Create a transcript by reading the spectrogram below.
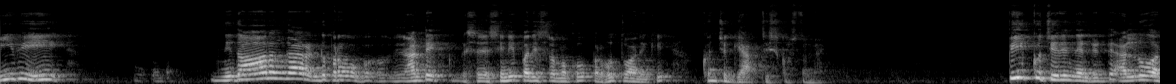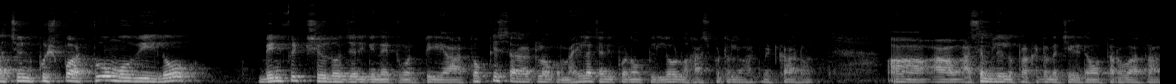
ఇవి నిదానంగా రెండు ప్రభు అంటే సి- సినీ పరిశ్రమకు ప్రభుత్వానికి కొంచెం గ్యాప్ తీసుకొస్తున్నాయి. పీక్కు చేరింది ఏంటంటే అల్లు అర్జున్ పుష్ప టూ మూవీలో బెనిఫిట్ షోలో జరిగినటువంటి ఆ తొక్కిసాట్లో ఒక మహిళ చనిపోవడం పిల్లోడు హాస్పిటల్లో అడ్మిట్ కావడం అసెంబ్లీలో ప్రకటన చేయడం తర్వాత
